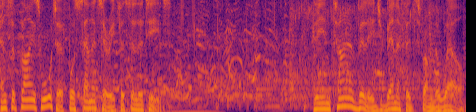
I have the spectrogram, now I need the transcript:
and supplies water for sanitary facilities. The entire village benefits from the well.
